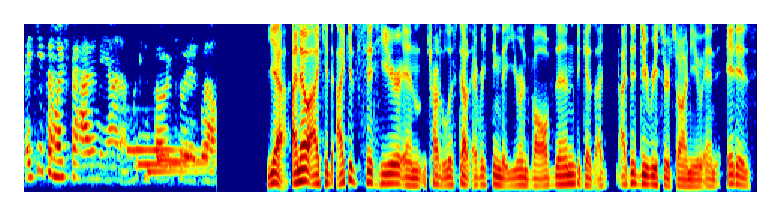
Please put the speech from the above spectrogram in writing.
Thank you so much for having me on. I'm looking forward to it as well. Yeah, I know. I could I could sit here and try to list out everything that you're involved in because I I did do research on you and it is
